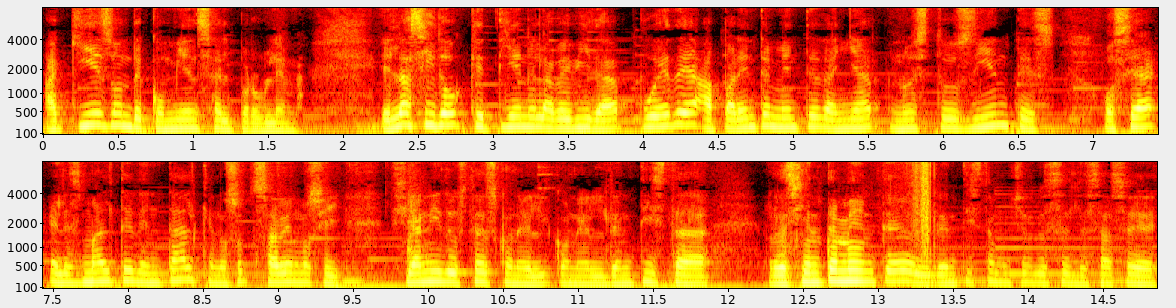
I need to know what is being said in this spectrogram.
Aquí es donde comienza el problema. El ácido que tiene la bebida puede aparentemente dañar nuestros dientes, o sea, el esmalte dental, que nosotros sabemos si, si han ido ustedes con el, con el dentista recientemente, el dentista muchas veces les hace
